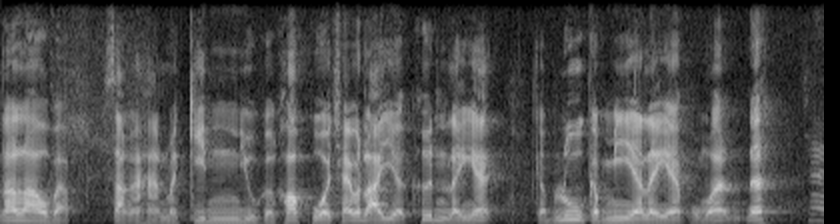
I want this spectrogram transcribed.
แล้วเราแบบสั่งอาหารมากินอยู่กับครอบครัวใช้เวลาเยอะขึ้นอะไรเงี้ย กับลูกกับเมียอะไรเงี้ย ผมว่านะ ใช่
